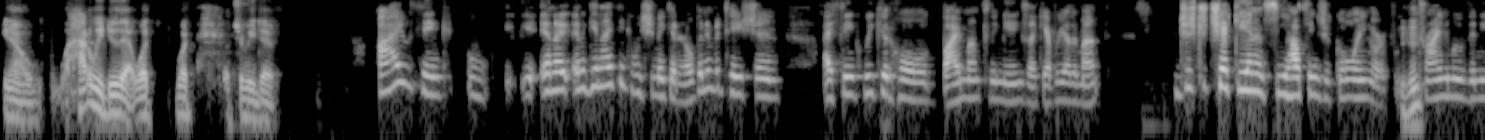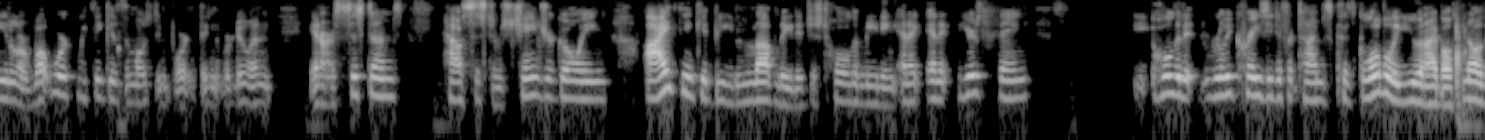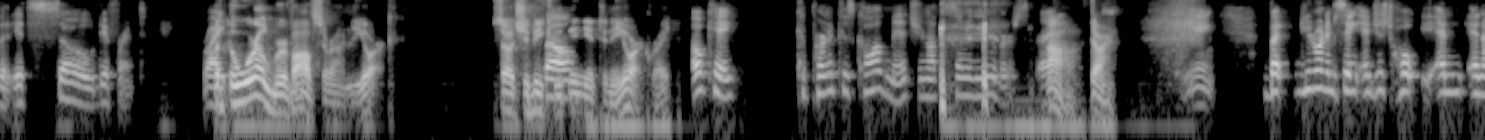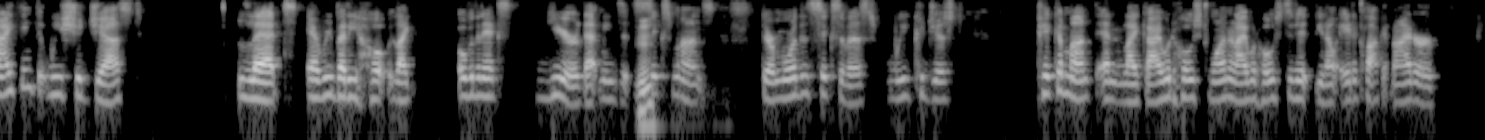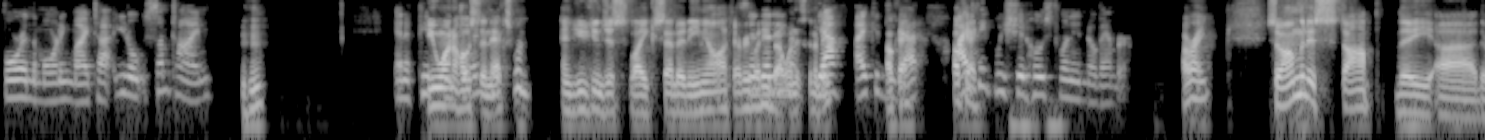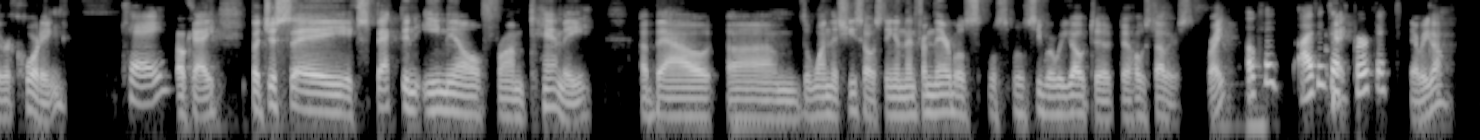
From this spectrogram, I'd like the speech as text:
you know, how do we do that? What, what, what should we do? I think, and I, and again, I think we should make it an open invitation. I think we could hold bi-monthly meetings like every other month. Just to check in and see how things are going, or if we're Mhm. trying to move the needle, or what work we think is the most important thing that we're doing in our systems, how systems change are going. I think it'd be lovely to just hold a meeting. And I, and it, here's the thing. hold it at really crazy different times because globally, you and I both know that it's so different, right? But the world revolves around New York. So it should be Well- convenient to New York, right? Okay, Copernicus called, Mitch. You're not the center of the universe, right? Oh, darn. Dang. But you know what I'm saying? And just hope, and, and I think that we should just let everybody hope, like, over the next year, that means it's Mhm. six months. There are more than six of us. We could just pick a month and like I would host one and I would host it at, you know, eight o'clock at night or four in the morning, my time, you know, sometime. Mhm. And if people. You want to host the next one? And you can just like send an email out to everybody about when it's gonna be? Yeah, I could do Okay. that. I think we should host one in November. All right. So I'm gonna stop the, uh, the recording, Okay, okay? But just say, expect an email from Tammy about, um, the one that she's hosting, and then from there, we'll, we'll, we'll see where we go to, to host others, right? okay. I think Okay. that's perfect. There we go.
